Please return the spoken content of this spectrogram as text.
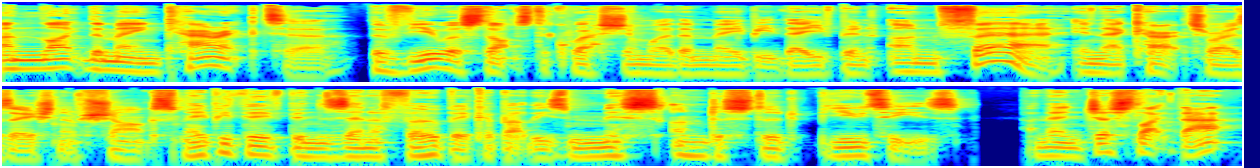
And like the main character, the viewer starts to question whether maybe they've been unfair in their characterization of sharks. Maybe they've been xenophobic about these misunderstood beauties. And then, just like that,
